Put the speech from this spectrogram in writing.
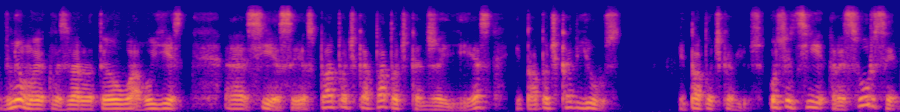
В ньому, як ви звернете увагу, є е, CSS папочка, папочка JS і папочка Views. І папочка Views. Ось оці ресурси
